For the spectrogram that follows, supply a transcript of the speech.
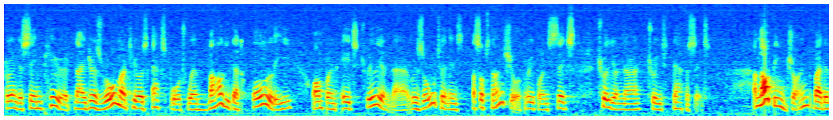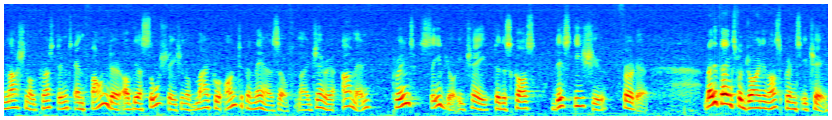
during the same period, Nigeria's raw materials exports were valued at only 1.8 trillion naira, resulting in a substantial 3.6 trillion naira trade deficit. I'm now being joined by the national president and founder of the Association of Micro Entrepreneurs of Nigeria, Amen, Prince Xavier Iche, to discuss this issue further. Many thanks for joining us, Prince Iche.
